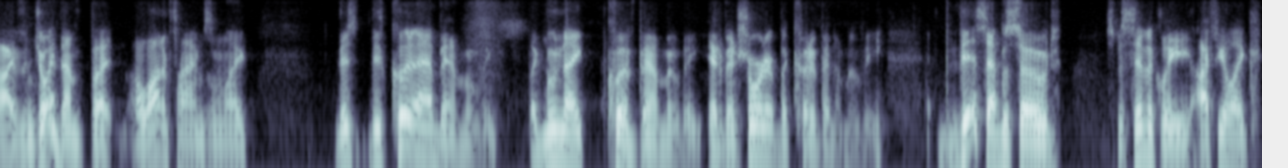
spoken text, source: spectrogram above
I've enjoyed them, but a lot of times I'm like, this this could have been a movie. Like Moon Knight could have been a movie. It'd have been shorter, but could have been a movie. This episode specifically, I feel like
